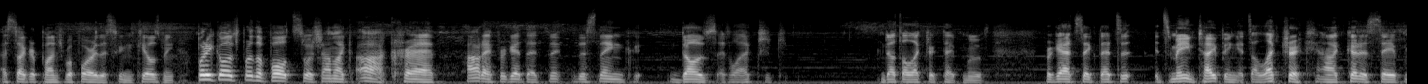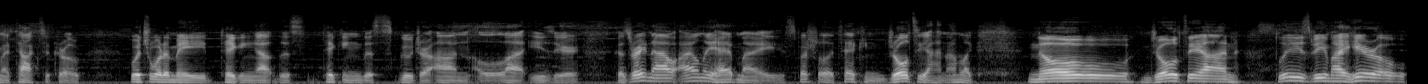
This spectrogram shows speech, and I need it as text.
a Sucker Punch before this thing kills me. But he goes for the Volt Switch. I'm like, oh crap, how did I forget that th this thing does electric, does electric type moves. For God's sake, that's it. its main typing. It's electric. I could have saved my Toxicroak which would have made taking out this taking this Goodra on a lot easier. Because right now I only have my special attacking Jolteon. I'm like, no, Jolteon, please be my hero.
